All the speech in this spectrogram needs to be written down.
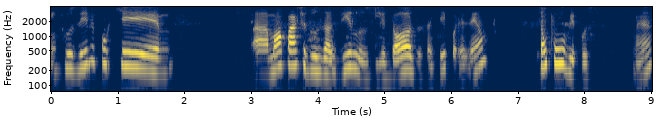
Inclusive porque a maior parte dos asilos de idosos aqui, por exemplo, são públicos, né?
